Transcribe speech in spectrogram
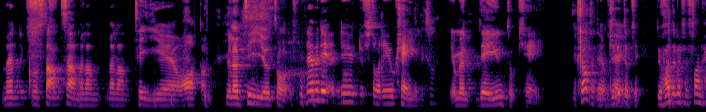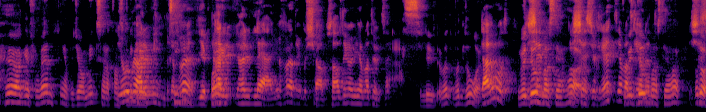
Men konstant så här mellan, mellan 10 och 18. Mellan 10 och 12. Nej men det, det, du förstår, det är okej liksom. Ja men det är ju inte okej. Det är klart att det är okej. okej. Du hade väl för fan högre förväntningar på Joe Mixon att han Jo men jag skulle hade mindre 10 för, jag poäng. hade, jag hade lägre förväntningar på Chubb så allting har ju jämnat ut sig. Ah, sluta. Vad, vadå? Däremot. Det var det dummaste jag hört. Det känns ju rätt jävla var det trevligt. dummaste jag hört. Vadå?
